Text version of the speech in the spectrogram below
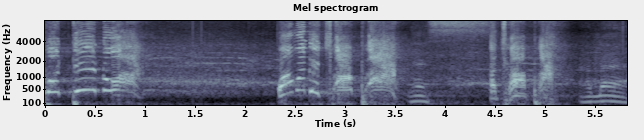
bɔden no a wɔn mo de kyɛ ɔpa Yes. ɛkyɛ ɔpa Amen.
